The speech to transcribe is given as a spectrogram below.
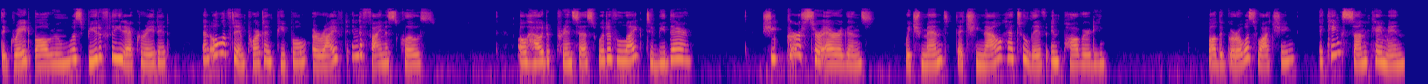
The great ballroom was beautifully decorated, and all of the important people arrived in the finest clothes. Oh, how the princess would have liked to be there. She cursed her arrogance, which meant that she now had to live in poverty. While the girl was watching, the king's son came in.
